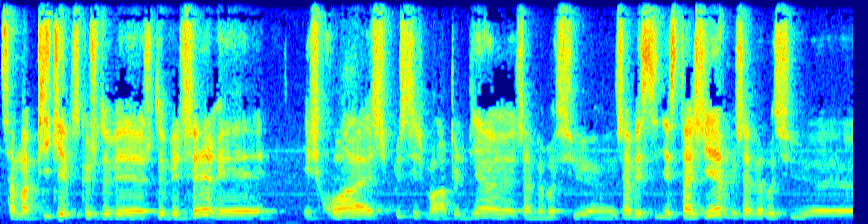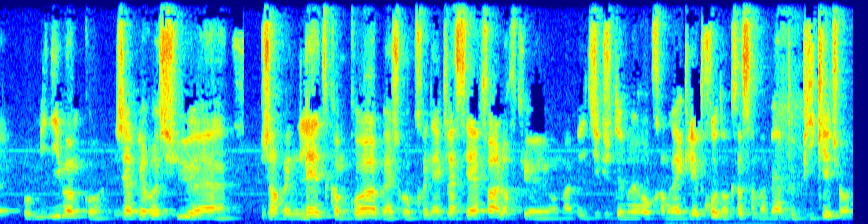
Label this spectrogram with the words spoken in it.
ça m'a piqué parce que je devais, je devais le faire et, et je crois, je sais plus si je me rappelle bien, j'avais reçu, euh, j'avais signé stagiaire, mais j'avais reçu euh, au minimum quoi. J'avais reçu euh, genre une lettre comme quoi, ben, je reprenais avec la CFA alors que on m'avait dit que je devrais reprendre avec les pros. Donc ça, ça m'avait un peu piqué, tu vois.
